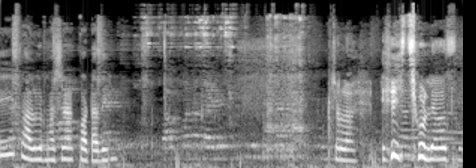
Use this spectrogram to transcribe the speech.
এই ফাল্গুন মাসের আর কটা দিন। চলো, এই চলে আসে।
